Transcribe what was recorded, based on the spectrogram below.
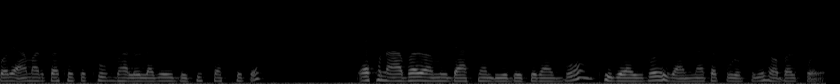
করে। আমার কাছে তো খুব ভালো লাগে এই ডেকি শাক খেতে। এখন আবারও আমি ডাকনা দিয়ে ডেকে রাখব। ফিরে আসব, এই রান্নাটা পুরোপুরি হবার পরে।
